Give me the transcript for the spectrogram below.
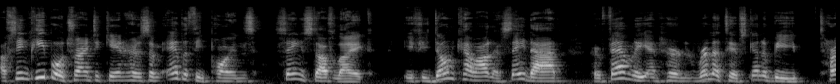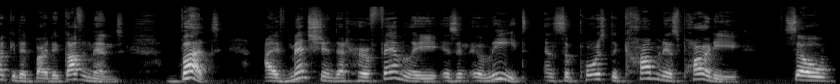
I've seen people trying to gain her some empathy points, saying stuff like, if you don't come out and say that, her family and her relatives gonna be targeted by the government. But I've mentioned that her family is an elite and supports the Communist Party. So,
